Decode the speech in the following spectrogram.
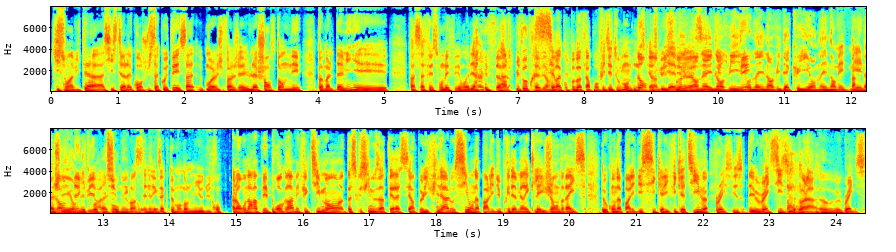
qui sont invités à assister à la course juste à côté, et ça, moi j'ai enfin, j'ai eu la chance d'emmener pas mal d'amis, et enfin, ça fait son effet, on va dire. ça marche Alors, plutôt très bien. C'est vrai qu'on peut pas faire profiter tout le monde. Non, qu'il y a parce un qu'il y a- Oui, on a une envie, on a une envie d'accueillir, on a une envie Mais, de partager, on est trop l'hippodrome passionné. Vincennes, exactement dans le milieu du tronc. Alors on a rappelé le programme effectivement parce que ce qui nous intéresse c'est un peu les finales aussi. On a parlé du Prix d'Amérique Legend Race, donc on a parlé des six qualificatives, Races. des races, voilà euh, race.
